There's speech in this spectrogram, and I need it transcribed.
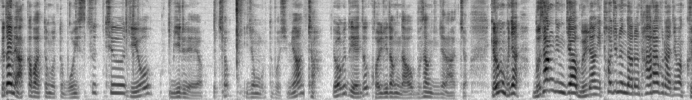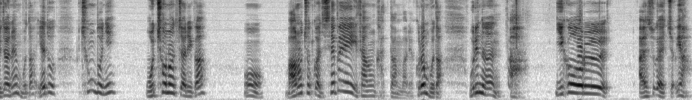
그 다음에 아까 봤던 것도 뭐 있어? 스튜디오 미르예요. 그쵸? 이 종목도 보시면 자 여기도 얘도 권리랑 나오고 무상증자 나왔죠. 결국은 뭐냐 무상증자 물량이 터지는 날은 하락을 하지만 그 전에 뭐다? 얘도 충분히 5천 원짜리가 어 15,000까지 3배 이상은 갔단 말이야. 그럼 뭐다? 우리는 아 이거를 알 수가 있죠. 야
